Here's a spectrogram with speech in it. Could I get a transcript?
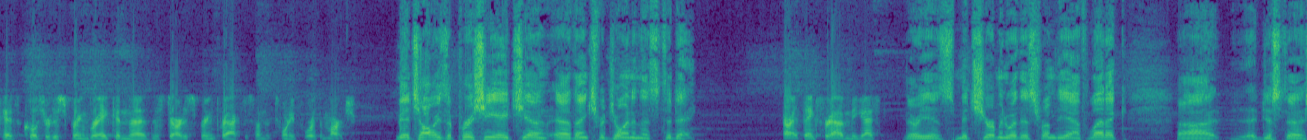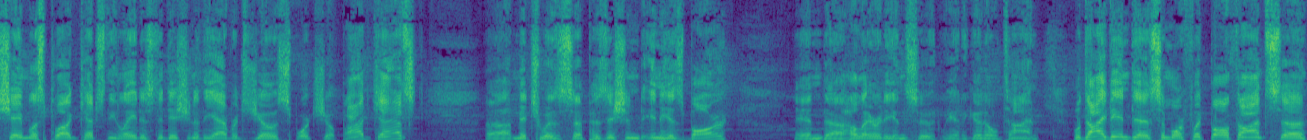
heads closer to spring break and the the start of spring practice on the 24th of March. Mitch, always appreciate you. Uh, thanks for joining us today. All right, thanks for having me, guys. There he is, Mitch Sherman with us from The Athletic. Uh, just a shameless plug. Catch the latest edition of the Average Joe Sports Show podcast. Uh, Mitch was uh, positioned in his bar, and uh, hilarity ensued. We had a good old time. We'll dive into some more football thoughts. Uh,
